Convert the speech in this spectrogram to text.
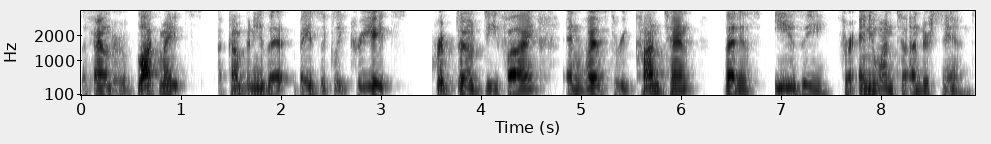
the founder of Blockmates, a company that basically creates crypto, DeFi, and Web3 content that is easy for anyone to understand.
